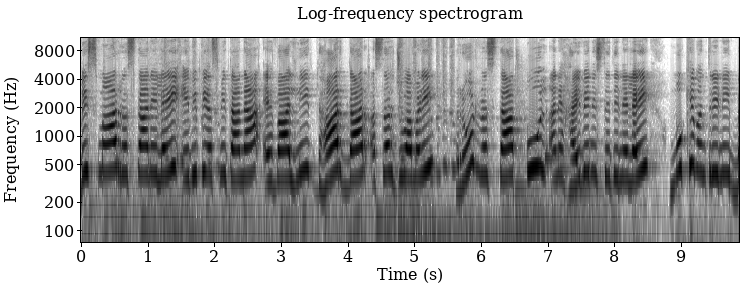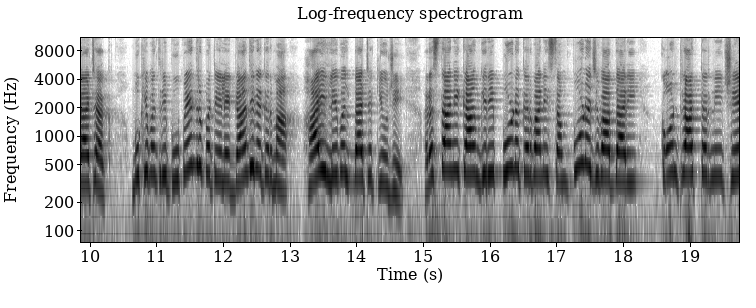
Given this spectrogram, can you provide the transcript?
બિસ્માર રસ્તાને લઈ એબીપી અસ્મિતાના અહેવાલની ધારદાર અસર જોવા મળી. રોડ રસ્તા, પુલ અને હાઈવેની સ્થિતિને લઈ મુખ્યમંત્રીની બેઠક. મુખ્યમંત્રી ભૂપેન્દ્ર પટેલે ગાંધીનગરમાં હાઈ લેવલ બેઠક યોજી. રસ્તાની કામગીરી પૂર્ણ કરવાની સંપૂર્ણ જવાબદારી કોન્ટ્રાક્ટરની છે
